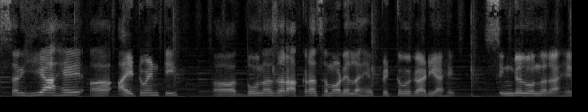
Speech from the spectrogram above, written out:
सर ही आहे आय ट्वेंटी दोन हजार अकराचं मॉडेल आहे. पेट्रोल गाडी आहे. सिंगल ओनर आहे.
